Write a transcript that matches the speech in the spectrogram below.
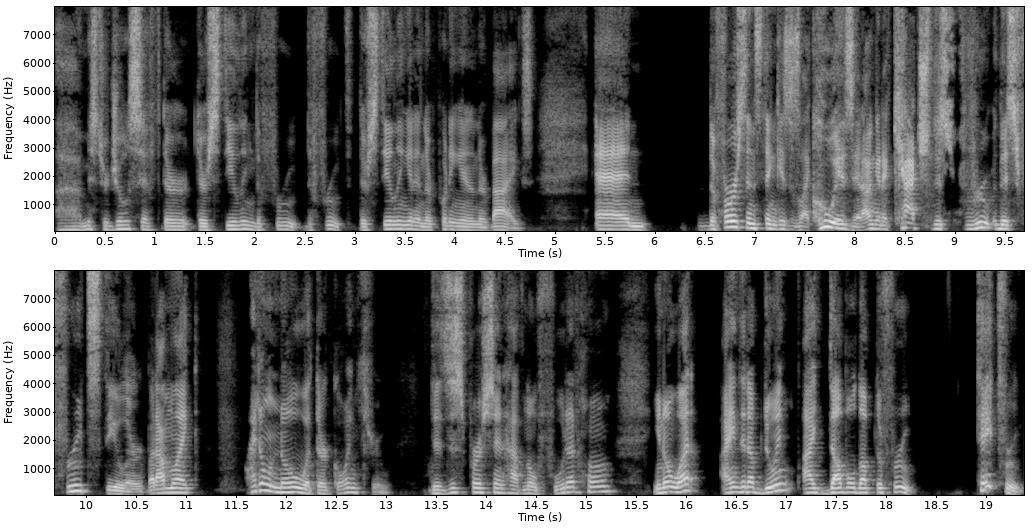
uh, "Mr. Joseph, they're they're stealing the fruit. The fruit. They're stealing it and they're putting it in their bags." And the first instinct is, is like, "Who is it? I'm to catch this fruit this fruit stealer." But I'm like, I don't know what they're going through. Does this person have no food at home? You know what? I ended up doing? I doubled up the fruit. Take fruit.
